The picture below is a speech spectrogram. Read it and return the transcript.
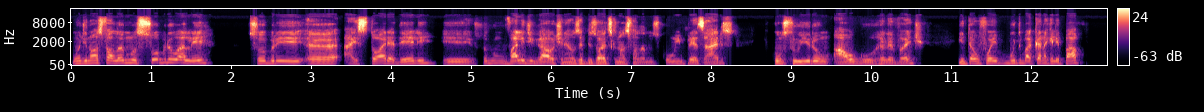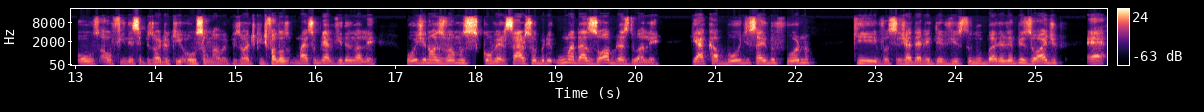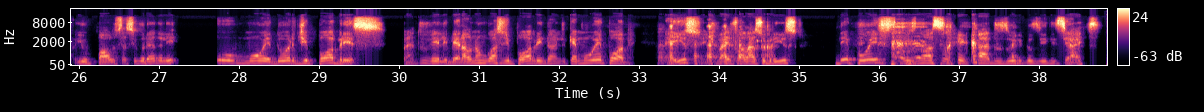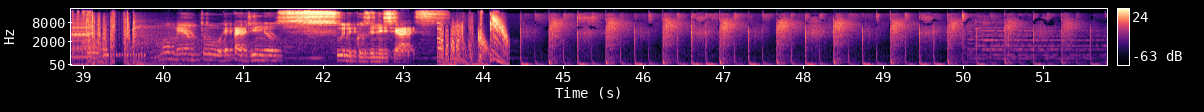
onde nós falamos sobre o Alê, sobre uh, a história dele e sobre um Vale de Gaut, né? Os episódios que nós falamos com empresários que construíram algo relevante. Então foi muito bacana aquele papo. Ou ao fim desse episódio aqui, ouçam lá o episódio que a gente falou mais sobre a vida do Alê. Hoje nós vamos conversar sobre uma das obras do Alê, que acabou de sair do forno que vocês já devem ter visto no banner do episódio, é, e o Paulo está segurando ali, o moedor de pobres. Para tu ver, liberal não gosta de pobre, então ele quer moer pobre. É isso? A gente vai falar sobre isso depois dos nossos recados únicos iniciais.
